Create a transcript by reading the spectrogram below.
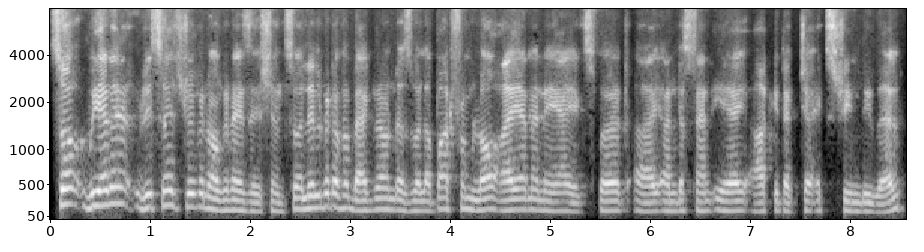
So we are a research-driven organization. So a little bit of a background as well. Apart from law, I am an AI expert. I understand AI architecture extremely well.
